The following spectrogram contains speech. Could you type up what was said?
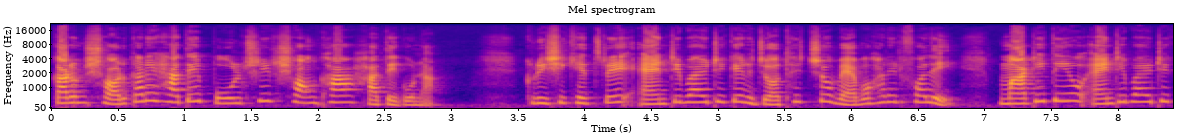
কারণ সরকারের হাতে পোলট্রির সংখ্যা হাতে গোনা। কৃষিক্ষেত্রে অ্যান্টিবায়োটিকের যথেচ্ছ ব্যবহারের ফলে মাটিতেও অ্যান্টিবায়োটিক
